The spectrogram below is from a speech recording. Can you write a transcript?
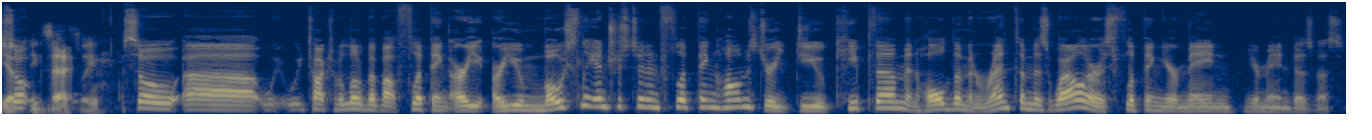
Yep, so, exactly. So uh, we, we, talked a little bit about flipping. Are you are you mostly interested in flipping homes? Do you, do you keep them and hold them and rent them as well, or is flipping your main your main business?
